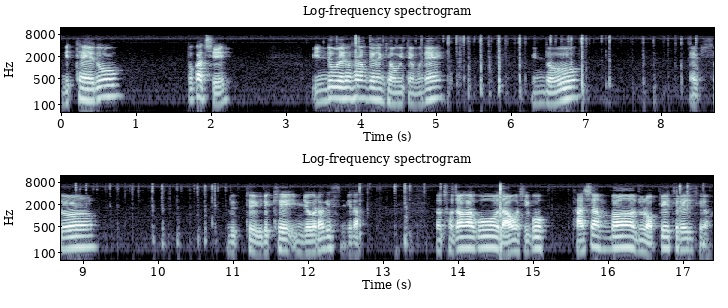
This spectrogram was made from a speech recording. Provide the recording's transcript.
밑에도 똑같이 윈도우에서 사용되는 경우이기 때문에 윈도우 absolute 이렇게 입력을 하겠습니다. 저장하고 나오시고 다시 한번 룰 업데이트를 해주세요.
